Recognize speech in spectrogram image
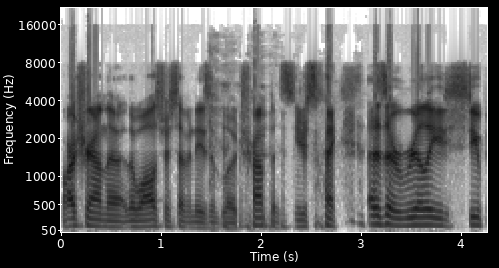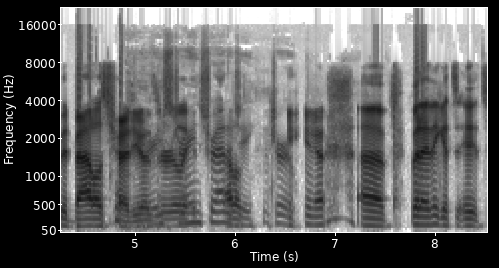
march around the, the walls for seven days and blow trumpets. You're just like, that is a really stupid battle strategy. That's a really strange strategy. Battle, True. You know, uh, but I think it's it's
